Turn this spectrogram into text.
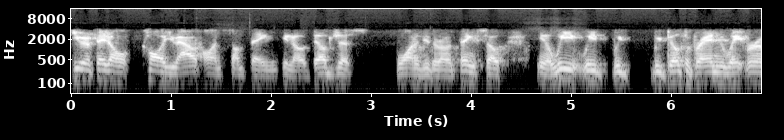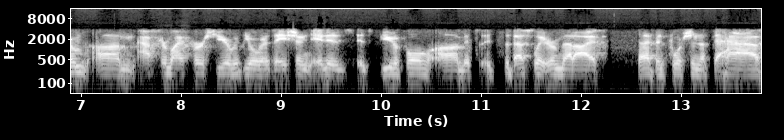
even if they don't call you out on something, you know, they'll just want to do their own thing. So you know, we we we we built a brand new weight room um, after my first year with the organization. It is it's beautiful. Um, it's it's the best weight room that I've that I've been fortunate enough to have.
